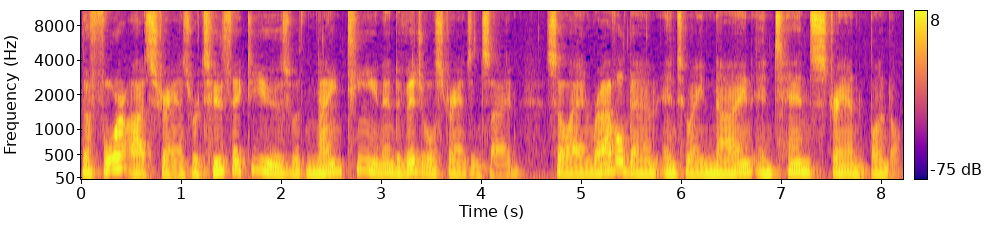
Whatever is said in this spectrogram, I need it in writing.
The 4-aught strands were too thick to use with 19 individual strands inside, so I unraveled them into a 9 and 10 strand bundle.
